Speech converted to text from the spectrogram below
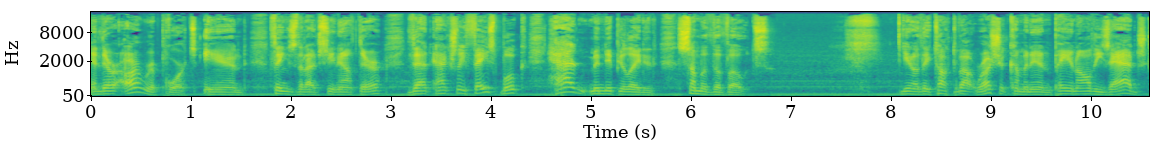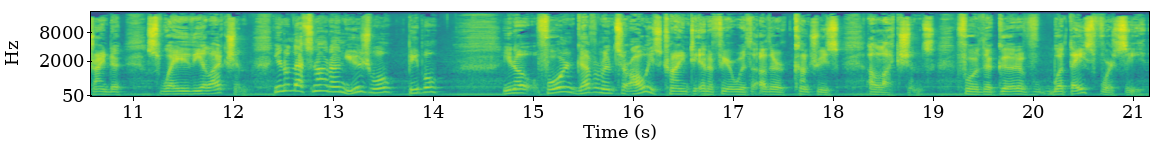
And there are reports and things that I've seen out there that actually Facebook had manipulated some of the votes. You know, they talked about Russia coming in, paying all these ads, trying to sway the election. You know, that's not unusual, people. You know, foreign governments are always trying to interfere with other countries' elections for the good of what they foresee.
